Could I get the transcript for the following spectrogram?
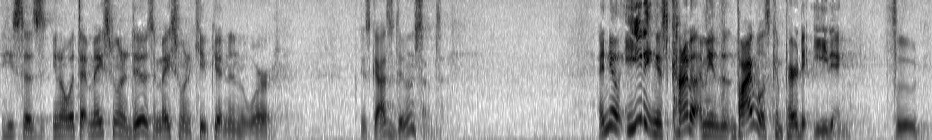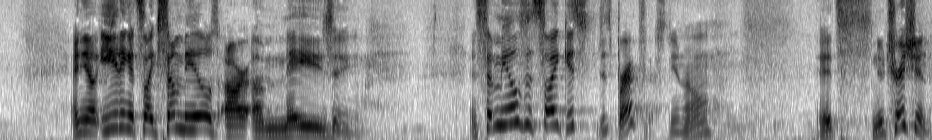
he says, you know, what that makes me want to do is it makes me want to keep getting into the Word. Because God's doing something. And, you know, eating is kind of, I mean, the Bible is compared to eating food. And, you know, eating, it's like some meals are amazing. And some meals, it's like it's, it's breakfast, you know? It's nutrition.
